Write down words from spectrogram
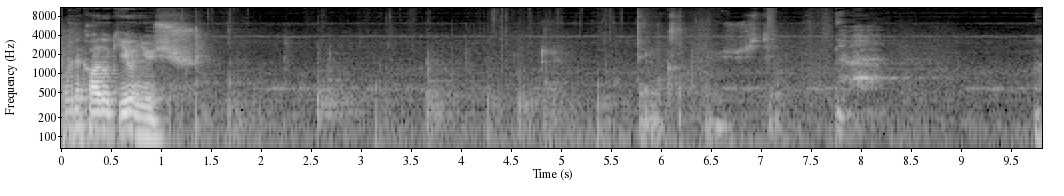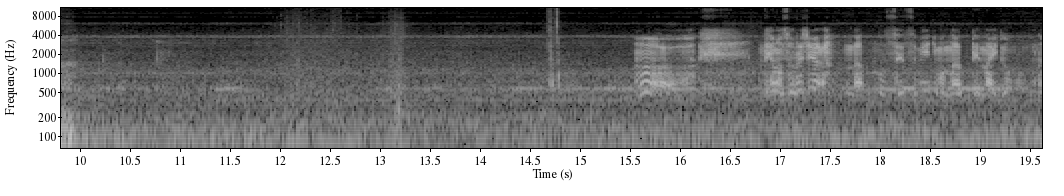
これでカードキーを入手ペンか入手してでもそれじゃ何の説明にもなってないと思うな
